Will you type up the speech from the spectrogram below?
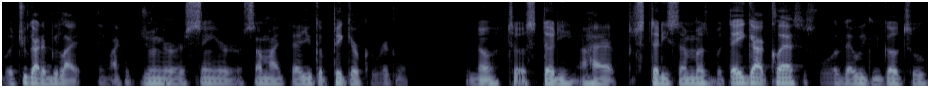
but you got to be like I think like a junior or senior or something like that. You could pick your curriculum, you know, to study. I had study summers, but they got classes for us that we can go to.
